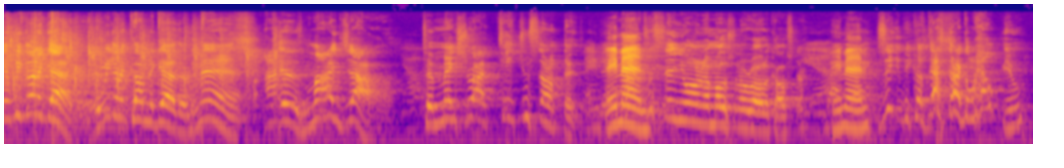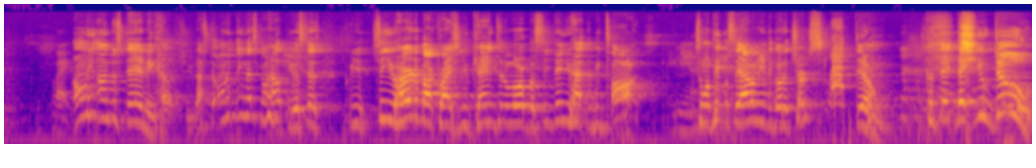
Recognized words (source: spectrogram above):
And we're gonna gather. And we're gonna come together. Man, I, it is my job to make sure I teach you something. Amen. Not to send you on an emotional roller coaster. Amen. See, because that's not gonna help you. Right. Only understanding helps you. That's the only thing that's going to help you. It says, see, you heard about Christ and you came to the Lord, but see, then you have to be taught. So when people say, I don't need to go to church, slap them. Because they, they, you do.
